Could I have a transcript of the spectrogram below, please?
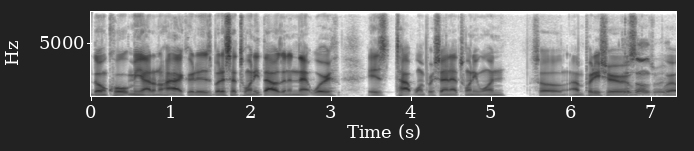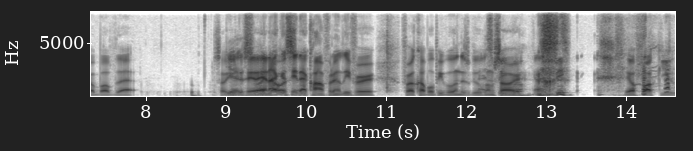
Don't quote me. I don't know how accurate it is, but it said twenty thousand in net worth is top one percent at twenty one. So I'm pretty sure That sounds right. we're above that. So you Yeah, can say so that, and I I can say saying- that confidently for for a couple people in this group. I I'm sorry. bro? Can I speak? Yo, fuck you.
